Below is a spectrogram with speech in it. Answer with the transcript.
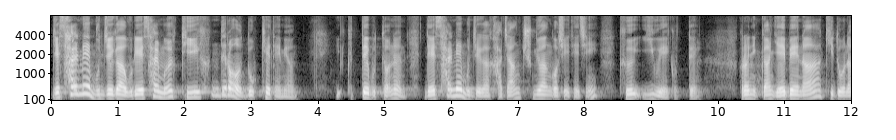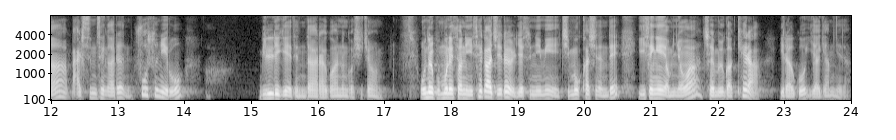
이제 삶의 문제가 우리의 삶을 뒤흔들어 놓게 되면 그때부터는 내 삶의 문제가 가장 중요한 것이 되지 그 이후의 것들 그러니까 예배나 기도나 말씀 생활은 후순위로 밀리게 된다라고 하는 것이죠. 오늘 본문에서는 이 세 가지를 예수님이 지목하시는데 이생의 염려와 재물과 쾌락이라고 이야기합니다.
